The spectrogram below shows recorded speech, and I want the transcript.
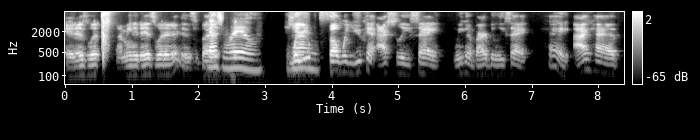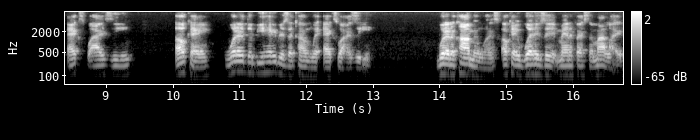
It is what i mean it is what it is but that's real. when yes. you but when you can actually say we can verbally say hey i have xyz okay what are the behaviors that come with xyz what are the common ones? Okay, what is it manifest in my life?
